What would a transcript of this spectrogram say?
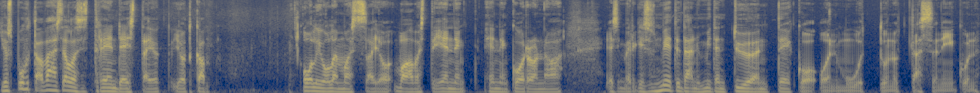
jos puhutaan vähän sellaisista trendeistä, jotka – oli olemassa jo vahvasti ennen, ennen koronaa. Esimerkiksi jos mietitään nyt, miten työnteko on muuttunut tässä niin kuin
